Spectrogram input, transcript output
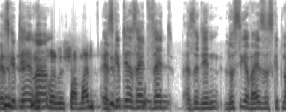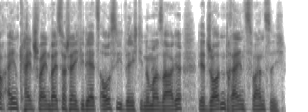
es gibt ja immer. Es gibt ja seit, seit, also den, lustigerweise, es gibt noch einen, kein Schwein weiß wahrscheinlich, wie der jetzt aussieht, wenn ich die Nummer sage. Der Jordan 23.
